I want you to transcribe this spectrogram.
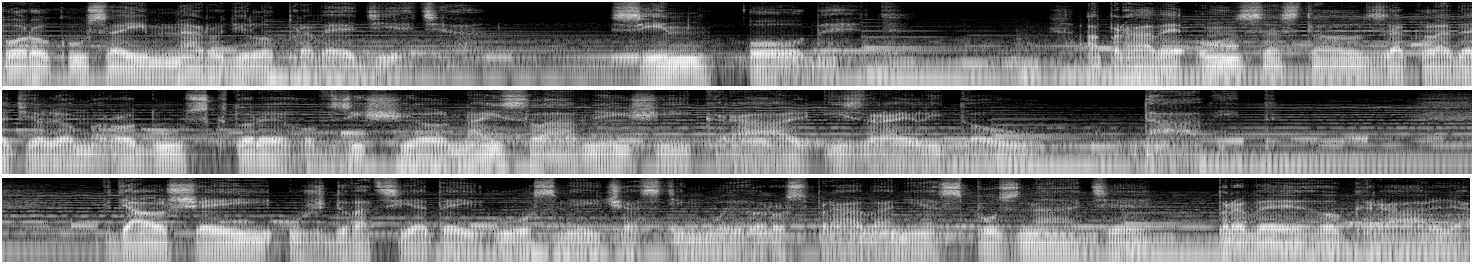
Po roku sa im narodilo prvé dieťa, syn Obed. A práve on sa stal zakladateľom rodu, z ktorého vzýšiel najslávnejší kráľ Izraelitov, ďalšej, už 28. časti môjho rozprávania spoznáte prvého kráľa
